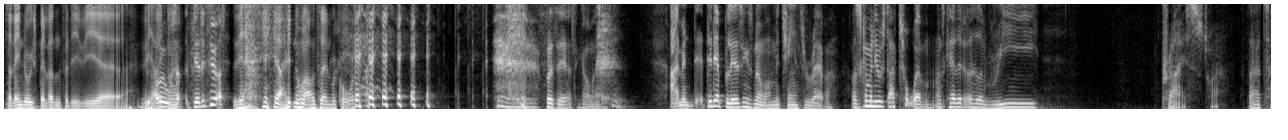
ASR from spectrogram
Så længe du ikke spiller den, fordi vi, uh, vi, har Oh, ikke nogen, bliver det dyrt? vi, har, jeg har ikke nogen aftale med Kora. Prøv at se her, den kommer her. Ej, men det, det der Blessings nummer med Change the Rapper. Og så skal man lige huske, der er to af dem. Man skal have det der, der hedder Re... Price, tror jeg. Der er Ty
